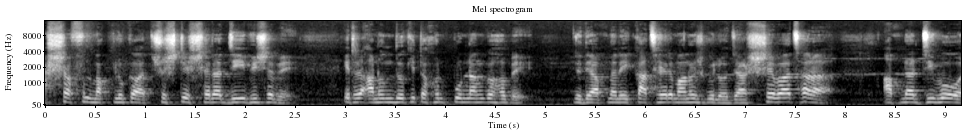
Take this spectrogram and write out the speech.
আশরাফুল মাকলুকাত সৃষ্টির সেরা জীব হিসেবে, এটার আনন্দ কি তখন পূর্ণাঙ্গ হবে? যদি আপনার এই কাছের মানুষগুলো, যার সেবা ছাড়া আপনার জীবন,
